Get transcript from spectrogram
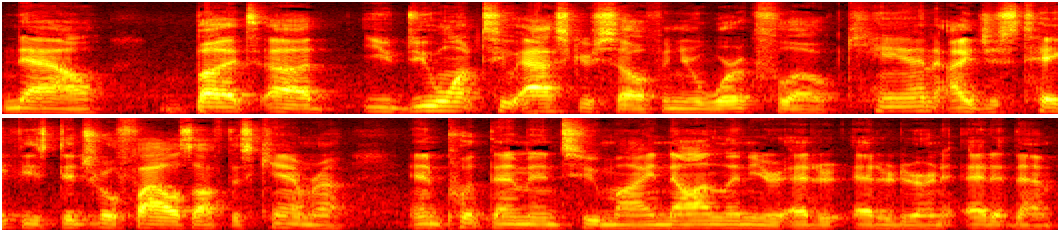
now, but uh, you do want to ask yourself in your workflow, can I just take these digital files off this camera and put them into my nonlinear edit editor and edit them?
